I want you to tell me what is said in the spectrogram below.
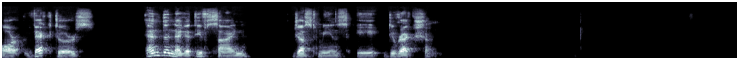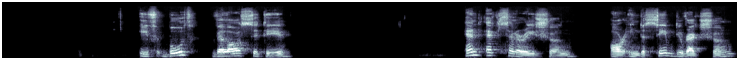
are vectors, and the negative sign just means a direction. If both velocity and acceleration are in the same direction,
